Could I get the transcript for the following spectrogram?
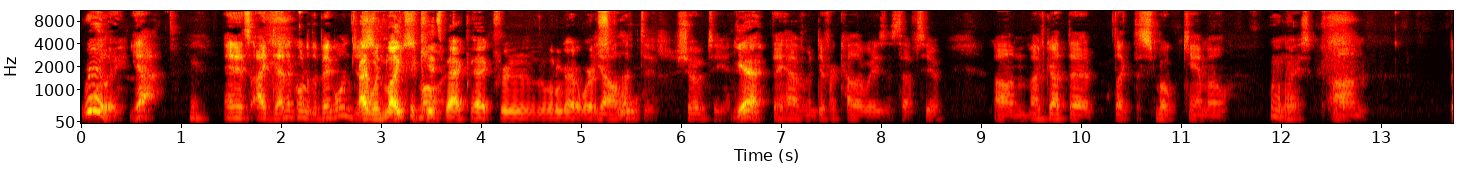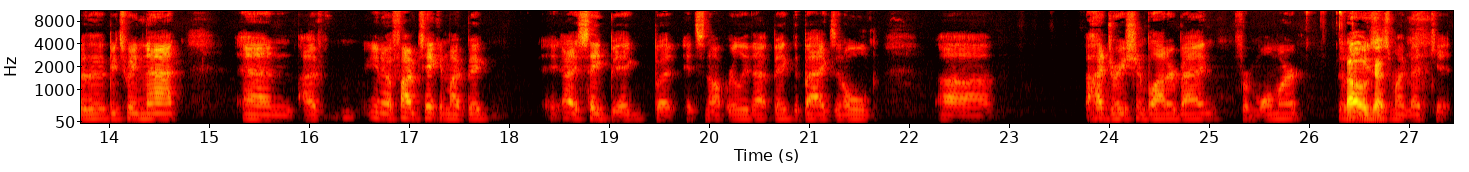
really? Yeah, Hmm. and it's identical to the big one. Just I would like the smaller. kid's backpack for the little guy to wear Yeah, I'll have to show it to you. Yeah. They have them in different colorways and stuff too. Um, I've got the like the smoke camo. Oh, nice. Um, but between that and I've you know if I'm taking my big, I say big, but it's not really that big. The bag's an old uh, hydration bladder bag from Walmart that I Oh, use okay. as my med kit.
